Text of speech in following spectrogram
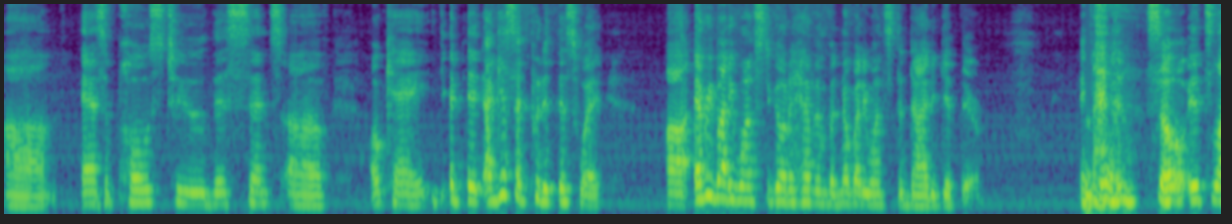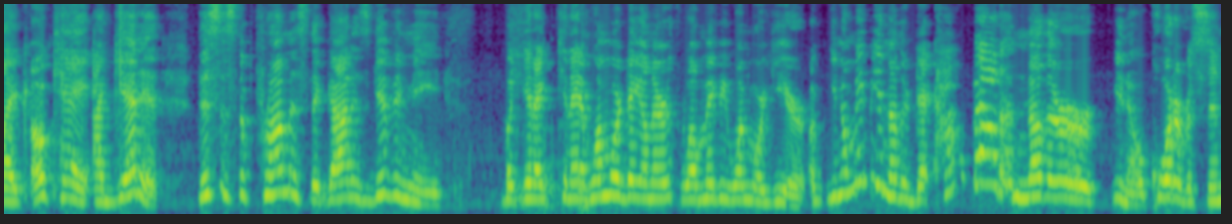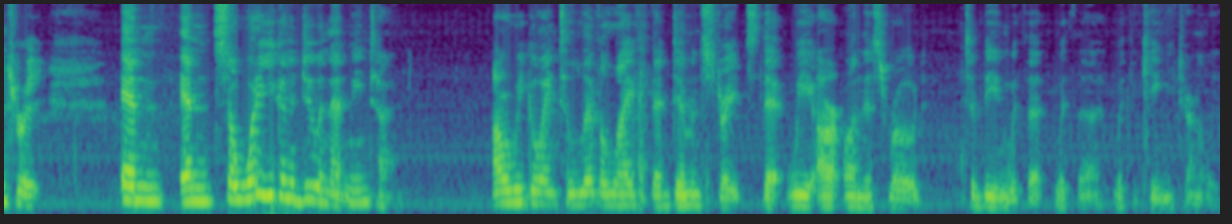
um, as opposed to this sense of okay, it, it, I guess I'd put it this way. Uh, everybody wants to go to heaven, but nobody wants to die to get there. And so it's like, okay, I get it. This is the promise that God is giving me. But yet, I can I have one more day on earth? Well, maybe one more year. Uh, you know, maybe another day. How about another, you know, quarter of a century? And and so, what are you going to do in that meantime? are we going to live a life that demonstrates that we are on this road to being with the with the with the King eternally?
